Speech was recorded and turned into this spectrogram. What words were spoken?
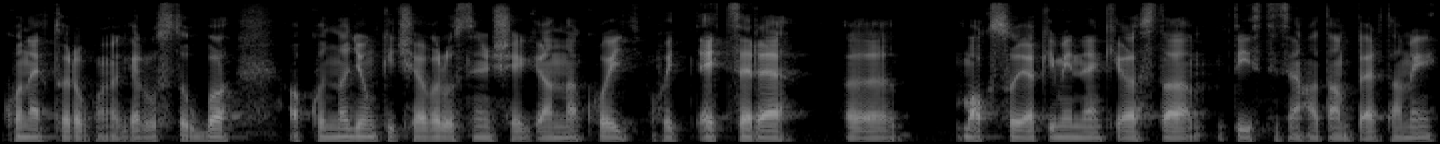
konnektorokba, meg elosztókba, akkor nagyon kicsi a valószínűsége annak, hogy, hogy egyszerre maxolja ki mindenki azt a 10-16 ampert, ami,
